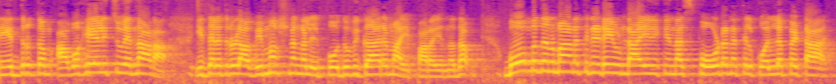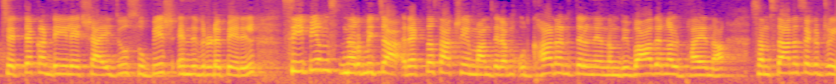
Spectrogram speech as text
നേതൃത്വം അവഹേളിച്ചു എന്നാണ് ഇത്തരത്തിലുള്ള വിമർശനങ്ങളിൽ പൊതുവികാരമായി പറയുന്നത്. ബോംബ് നിർമ്മാണത്തിനിടെ ഉണ്ടായിരിക്കുന്ന സ്ഫോടനത്തിൽ കൊല്ലപ്പെട്ട ചെറ്റക്കണ്ടിയിലെ ഷൈജു സുബീഷ് എന്നിവരുടെ പേരിൽ സി പി എം നിർമ്മിച്ച രക്തസാക്ഷി മന്ദിരം ഉദ്ഘാടനത്തിൽ നിന്നും വിവാദങ്ങൾ ഭയന്ന സംസ്ഥാന സെക്രട്ടറി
